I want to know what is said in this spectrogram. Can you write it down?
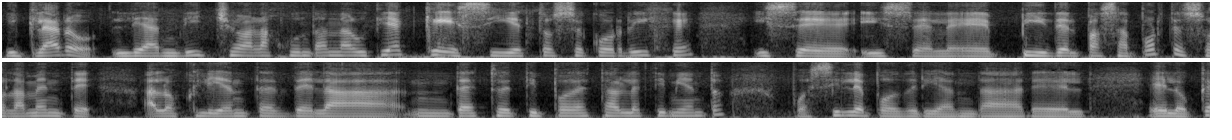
Y claro, le han dicho a la Junta de Andalucía que si esto se corrige y se, y se le pide el pasaporte solamente a los clientes de, la, de este tipo de establecimientos, pues sí le podrían dar el, el ok.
